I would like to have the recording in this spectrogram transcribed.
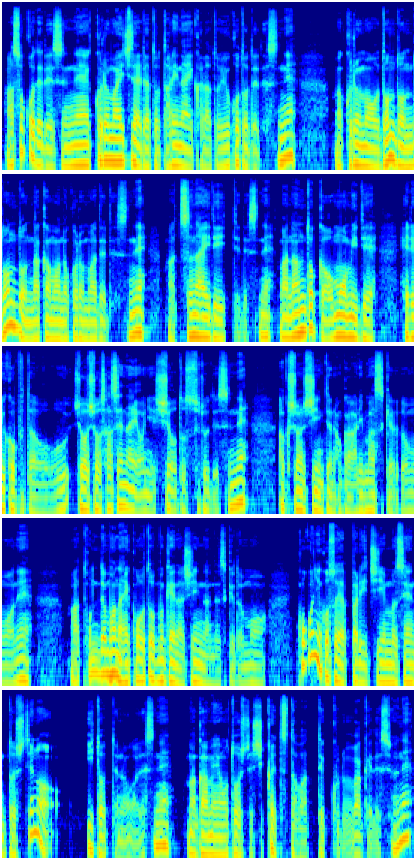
あそこでですね、車1台だと足りないからということでですね、まあ、車をどんどんどんどん仲間の車でですね、まあ、繋いでいってですね、まあ、何度か重みでヘリコプターを上昇させないようにしようとするですね、アクションシーンっていうのがありますけれどもね、まあ、とんでもない高等無形なシーンなんですけども、ここにこそやっぱりチーム戦としての意図っていうのがですね、まあ、画面を通してしっかり伝わってくるわけですよね。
